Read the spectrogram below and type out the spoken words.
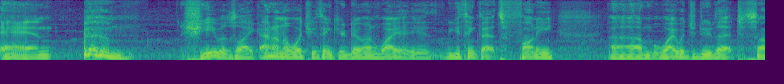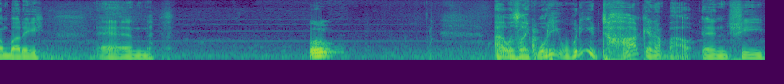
and she was like, I don't know what you think you're doing. Why you think that's funny? Um, why would you do that to somebody? And Oh, I was like, what are you what are you talking about? And she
